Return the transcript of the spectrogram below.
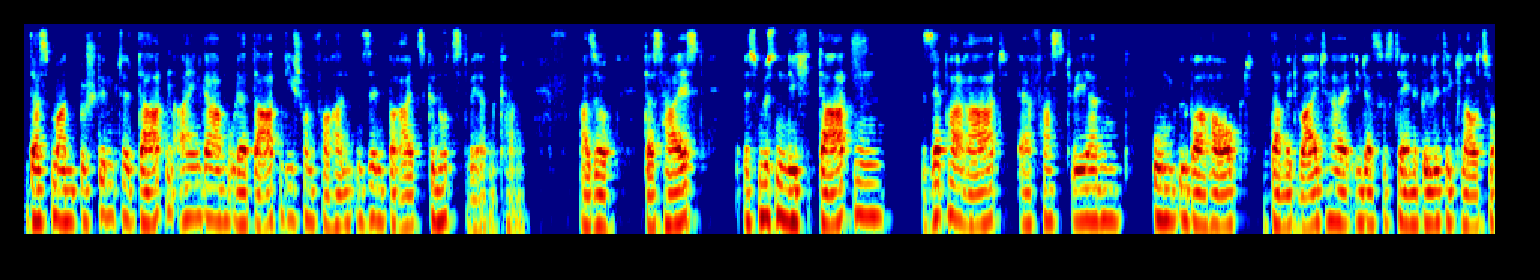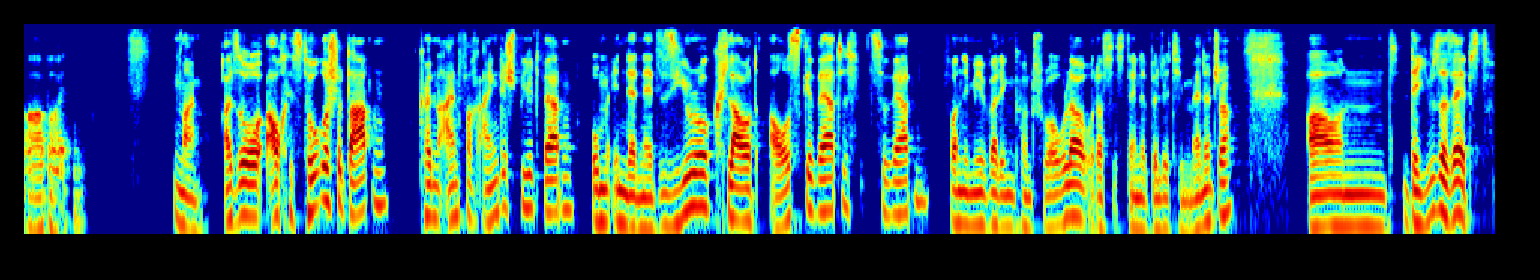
dass man bestimmte Dateneingaben oder Daten, die schon vorhanden sind, bereits genutzt werden kann. Also das heißt, es müssen nicht Daten separat erfasst werden, um überhaupt damit weiter in der Sustainability Cloud zu arbeiten. Nein, also auch historische Daten können einfach eingespielt werden, um in der Net Zero Cloud ausgewertet zu werden von dem jeweiligen Controller oder Sustainability Manager. Und der User selbst,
